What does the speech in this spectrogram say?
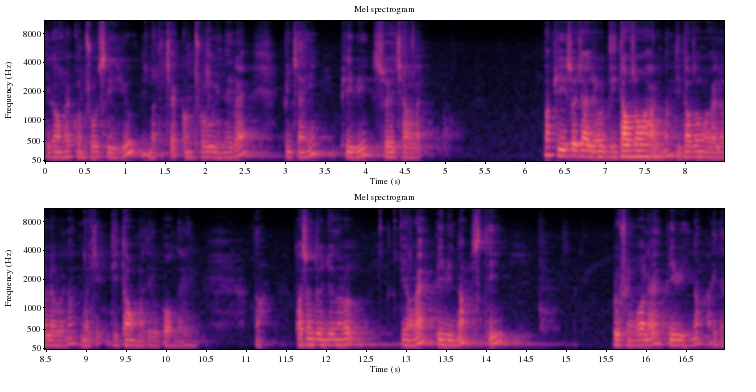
ဒီကောင်ပဲ control C U ဒီမှာတစ်ချက် control V နေလိုက်ပြီးကြရင်ဖြည့်ပြီးဆွဲချလိုက်နော်ဖြည့်ဆွဲချကျွန်တော်ဒီတောက်ဆုံးဟာလေနော်ဒီတောက်ဆုံးမှာပဲလောက်လောက်ပဲနော်ဒီမှာဒီတောက်မှာဒီလိုပေါ်နေလိမ့်နော်ဒါဆိုရင်ကျွန်တော်တို့ဒီကောင်ပဲပြီးပြီနော် Steve roofing wall လည်းပြီးပြီနော်အဲ့ဒါ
